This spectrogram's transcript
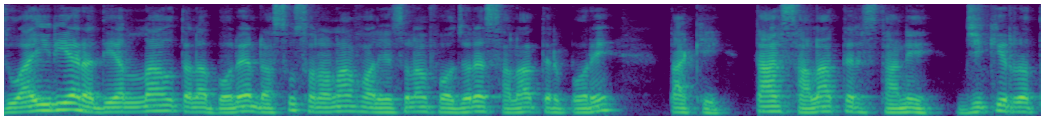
জুয়াইরিয়া রাদি আল্লাহ তালা বলেন রাসু সাল্লাহ আলিয়াল্লাম ফজরের সালাতের পরে তাকে তার সালাতের স্থানে জিকিররত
